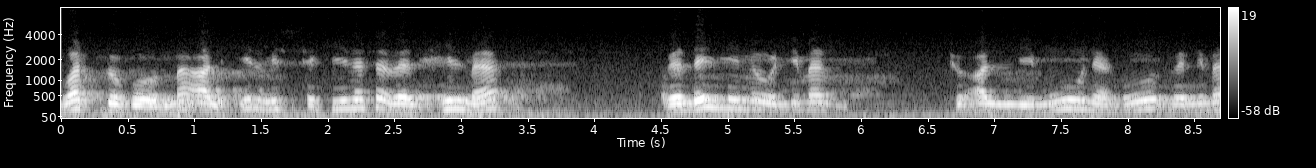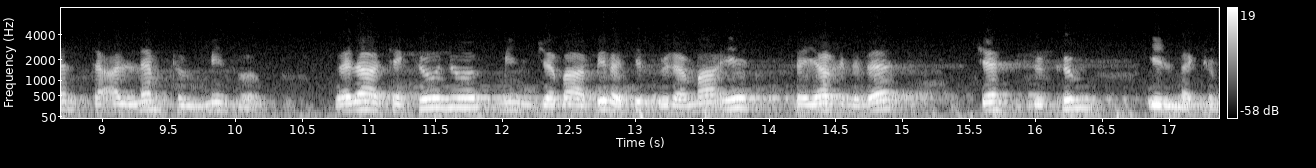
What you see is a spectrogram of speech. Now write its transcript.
vatlubu me'al ilmis sekinete vel hilme ve leyyinu limen tuallimunehu ve limen teallemtum minhu ve la tekunu min cebabiretil ulemai feyaglibe cehlüküm ilmeküm.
